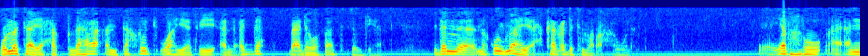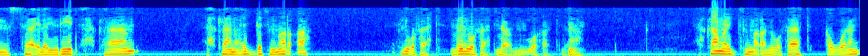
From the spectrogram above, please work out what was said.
ومتى يحق لها أن تخرج وهي في العدة بعد وفاة زوجها؟ إذا نقول ما هي أحكام عدة المرأة أولا؟ يظهر أن السائل يريد أحكام أحكام عدة المرأة في الوفاة نعم. للوفاة نعم للوفاة نعم, نعم. أحكام عدة المرأة للوفاة أولا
